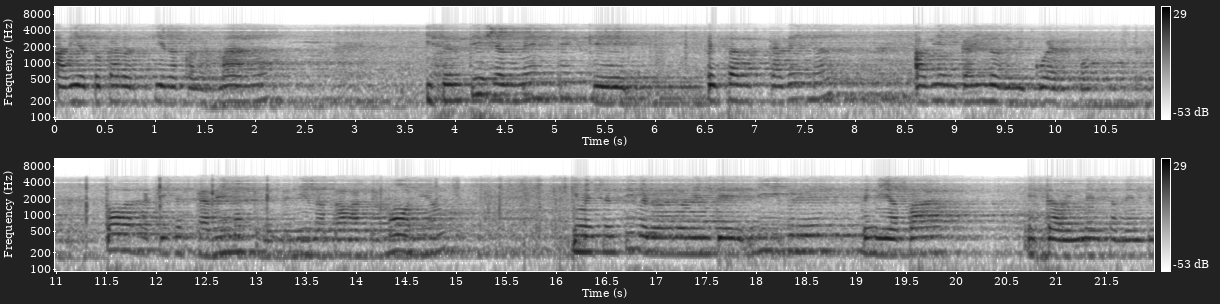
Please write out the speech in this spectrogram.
había tocado el cielo con las manos y sentí realmente que esas cadenas habían caído de mi cuerpo. Todas aquellas cadenas que me tenían atado al demonio y me sentí verdaderamente libre, tenía paz, estaba inmensamente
